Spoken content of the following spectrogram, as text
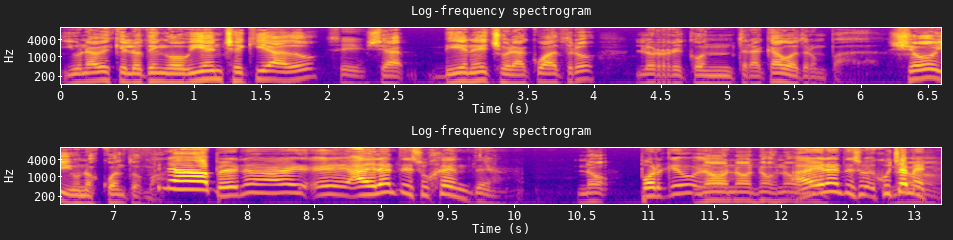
Y una vez que lo tengo bien chequeado, ya bien hecho la 4, lo recontracabo a trompada. Yo y unos cuantos más. No, pero no, eh, eh, adelante de su gente. No, Porque. No, no, no, no. Adelante, no, escúchame. no,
